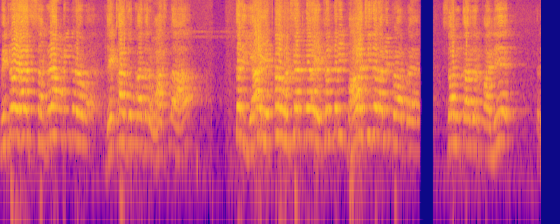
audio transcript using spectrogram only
मित्र या सगळ्या आम्ही लेखाजोखा जर वाचला तर या एका वर्षातल्या एकंदरीत भावाची जर आम्ही प्र- चढ उतार जर पाहिले तर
